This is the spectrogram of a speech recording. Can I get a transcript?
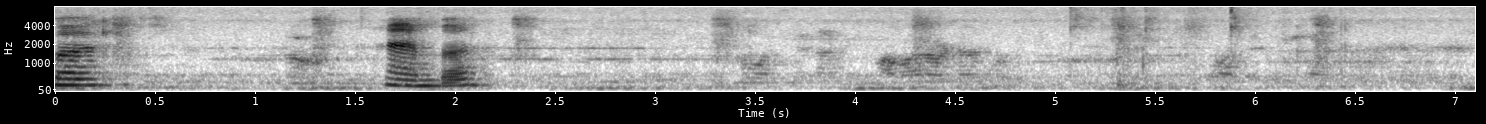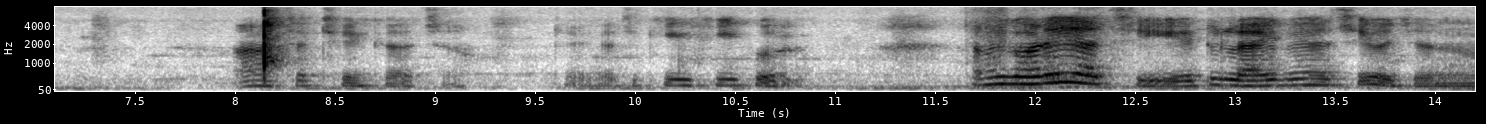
বল। হ্যাঁ বল। আচ্ছা ঠিক আছে ঠিক আছে। কি কি করবি আমি ঘরেই আছি, একটু লাইভে আছি, ওই জন্য।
